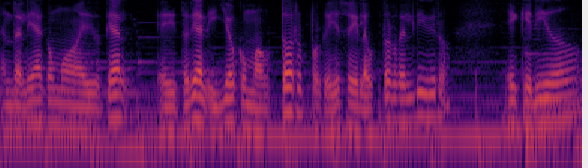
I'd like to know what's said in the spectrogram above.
en realidad como editorial, editorial y yo como autor, porque yo soy el autor del libro, he querido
